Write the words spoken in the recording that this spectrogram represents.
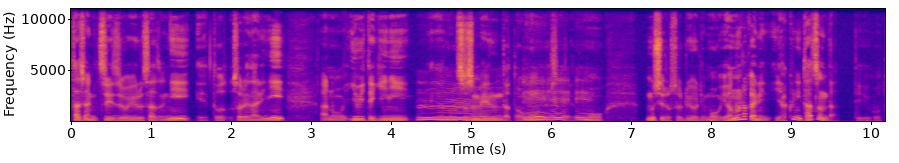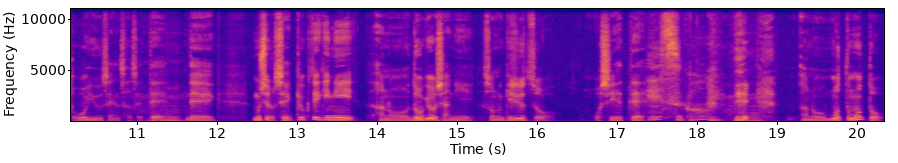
他者に追随を許さずに、えー、とそれなりにあの優位的にあうん。の進めるんだと思うんですけれども、ええ。むしろそれよりも世の中に役に立つんだっていうことを優先させて、うん。でむしろ積極的にあの同業者にその技術を教えてえすごい。であのもっともっと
